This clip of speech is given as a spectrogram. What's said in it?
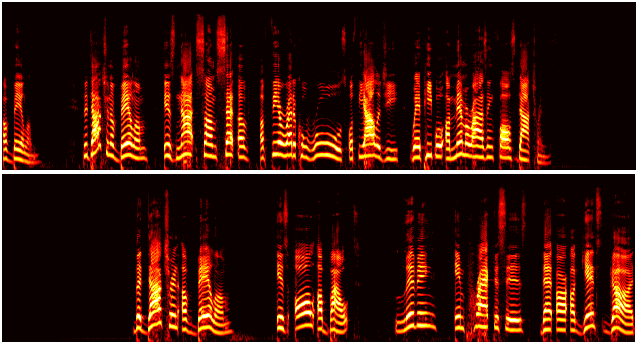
of Balaam. The doctrine of Balaam is not some set of, of theoretical rules or theology where people are memorizing false doctrines. The doctrine of Balaam is all about living in practices that are against God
